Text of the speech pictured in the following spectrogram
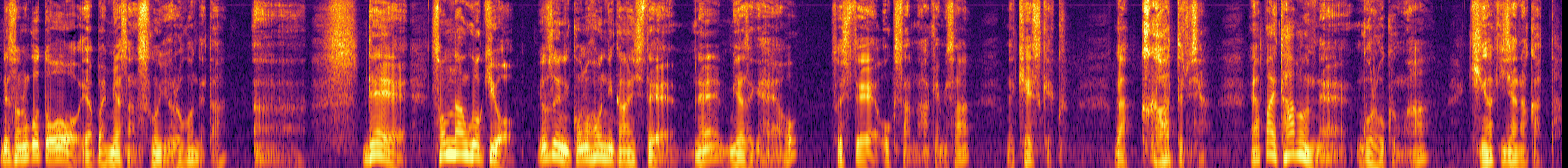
でそのことをやっぱり皆さんすごい喜んでた。うんでそんな動きを要するにこの本に関してね宮崎駿そして奥さんの明美さんで圭介君が関わってるじゃん。やっぱり多分ね五郎君は気が気じゃなかった。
